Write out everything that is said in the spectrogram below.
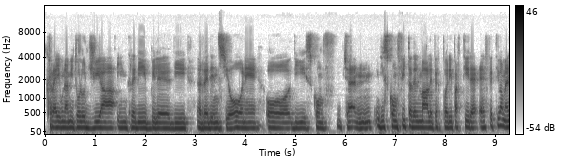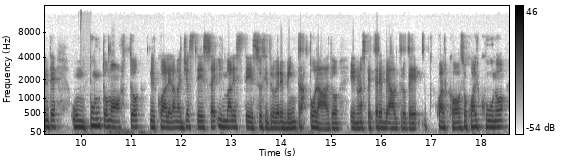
crei una mitologia incredibile di redenzione o di, sconf- cioè, di, sconfitta del male per poi ripartire, è effettivamente un punto morto nel quale la magia stessa, il male stesso si troverebbe intrappolato e non aspetterebbe altro che qualcosa qualcuno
